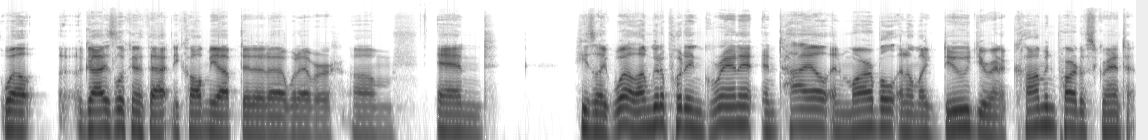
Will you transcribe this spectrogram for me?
Well, a guy's looking at that and he called me up, da da da, whatever. Um, and he's like, Well, I'm going to put in granite and tile and marble. And I'm like, Dude, you're in a common part of Scranton.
